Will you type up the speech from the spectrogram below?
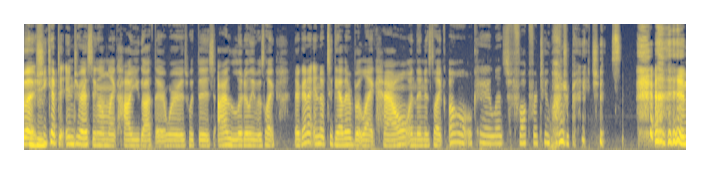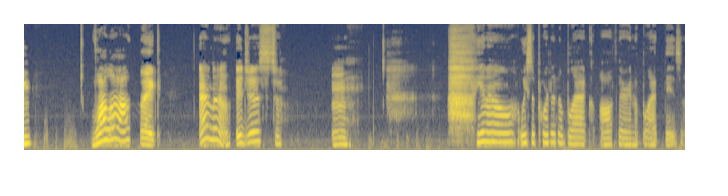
but Mhm. she kept it interesting on like how you got there whereas with this i literally was like they're gonna end up together but like how and then it's like oh okay let's fuck for 200 pages and then voila like i don't know it just mm. you know we supported a black author and a black business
